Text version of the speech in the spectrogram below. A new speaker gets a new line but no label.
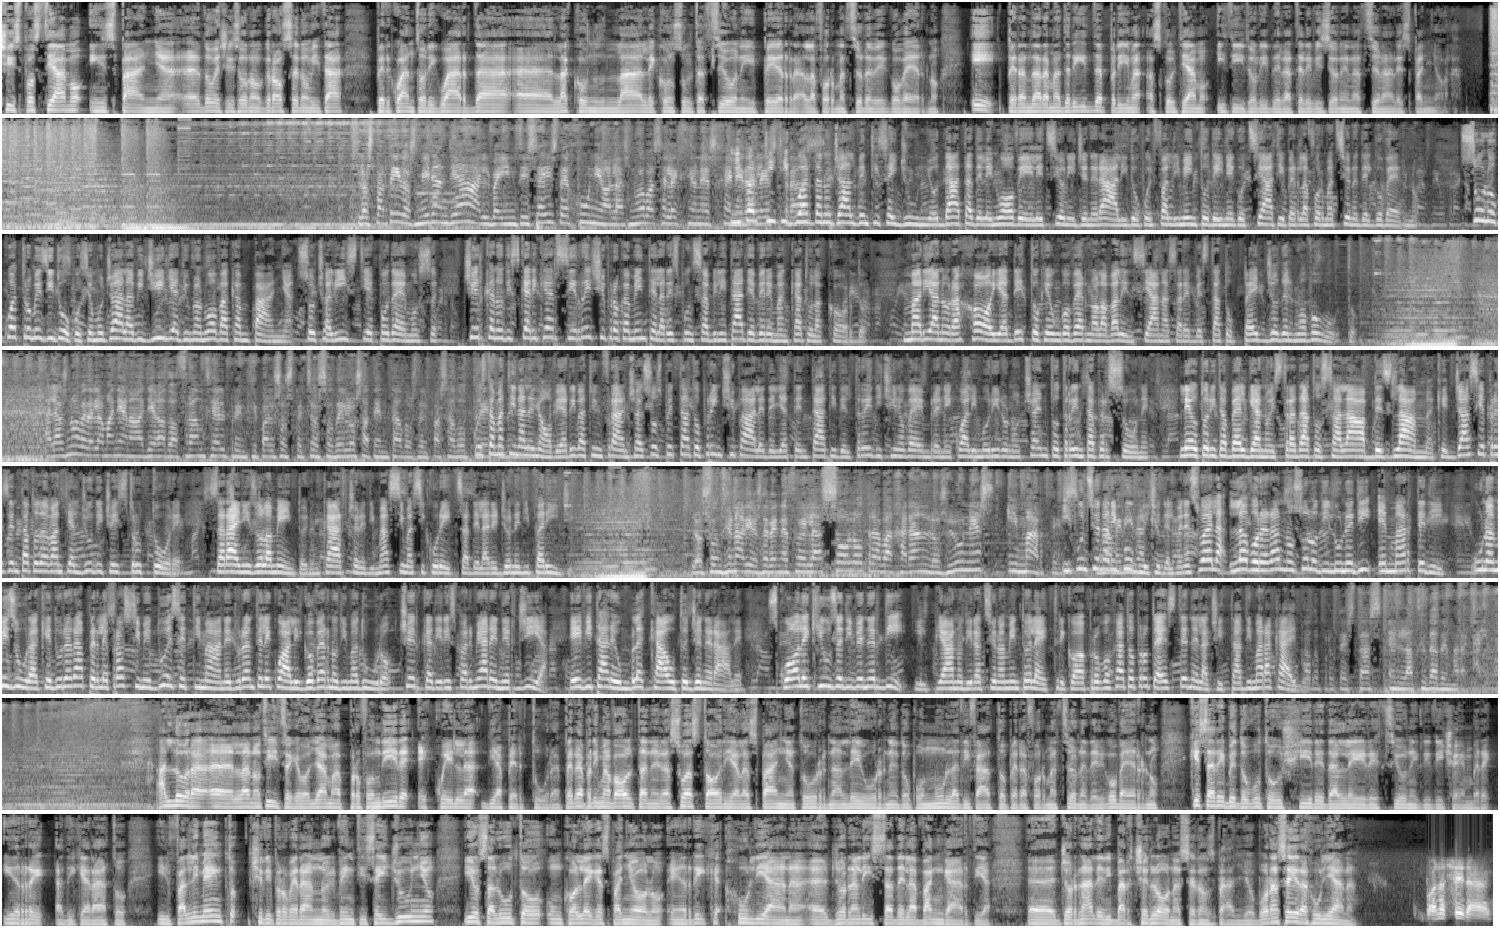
ci spostiamo in Spagna, eh, dove ci sono grosse novità per quanto riguarda eh, la la, le consultazioni per la formazione del governo. E per andare a Madrid, prima ascoltiamo i titoli della televisione nazionale spagnola.
Los partidos miran ya al 26 de junio las nuevas elecciones
I partiti guardano già al 26 giugno, data delle nuove elezioni generali dopo il fallimento dei negoziati per la formazione del governo. Solo quattro mesi dopo siamo già alla vigilia di una nuova campagna. Socialisti e Podemos cercano di scaricarsi reciprocamente la responsabilità di avere mancato l'accordo. Mariano Rajoy ha detto che un governo alla valenciana sarebbe stato peggio del nuovo voto.
Las 9 de la mañana ha llegado a Francia el principal sospechoso de los atentados del pasado
Questa mattina alle 9 è arrivato in Francia il sospettato principale degli attentati del 13 novembre nei quali morirono 130 persone. Le autorità belghe hanno estradato Salah Abdeslam che già si è presentato davanti al giudice istruttore. Sarà in isolamento in un carcere di massima sicurezza della regione di Parigi.
Los funcionarios de Venezuela solo trabajarán los lunes y martes.
I funzionari pubblici del Venezuela lavoreranno solo di lunedì e martedì, una misura che durerà per le prossime due settimane, durante le quali il governo di Maduro cerca di risparmiare energia e evitare un blackout generale. Scuole chiuse di venerdì, il piano di razionamento elettrico ha provocato proteste nella città di Maracaibo.
Allora, eh, la notizia che vogliamo approfondire è quella di apertura. Per la prima volta nella sua storia la Spagna torna alle urne dopo un nulla di fatto per la formazione del governo che sarebbe dovuto uscire dalle elezioni di dicembre. Il re ha dichiarato il fallimento, ci riproveranno il 26 giugno. Io saluto un collega spagnolo, Enrique Juliana, eh, giornalista della Vanguardia, eh, giornale di Barcellona se non sbaglio. Buonasera Juliana.
Buonasera.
